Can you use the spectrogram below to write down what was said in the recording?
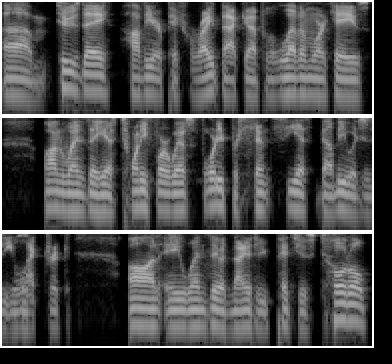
um, Tuesday. Javier picked right back up with 11 more Ks. On Wednesday, he has 24 whiffs, 40% CSW, which is electric on a Wednesday with 93 pitches total.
